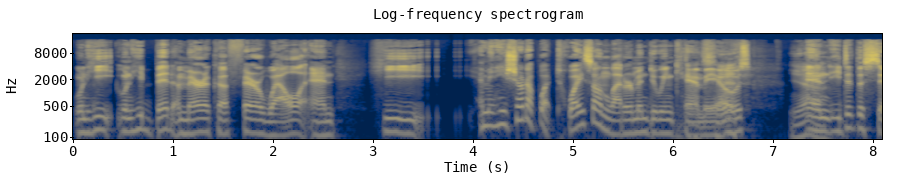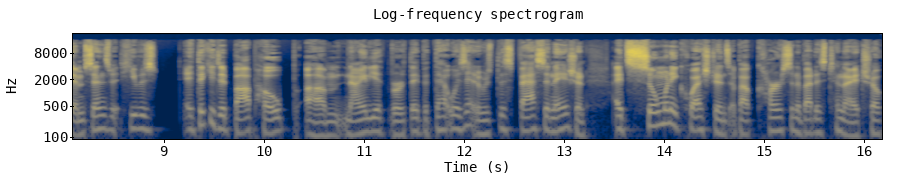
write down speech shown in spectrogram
when he when he bid america farewell and he i mean he showed up what twice on letterman doing cameos. Yeah. and he did the simpsons but he was I think he did Bob Hope um, 90th birthday, but that was it. It was this fascination. I had so many questions about Carson, about his Tonight Show.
